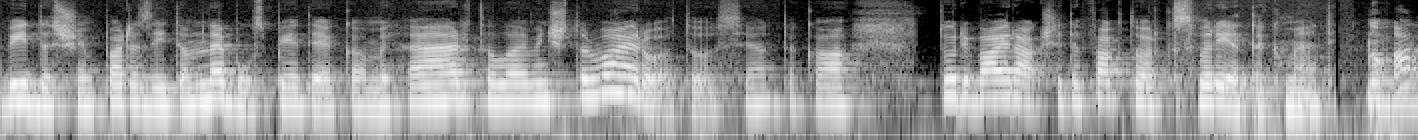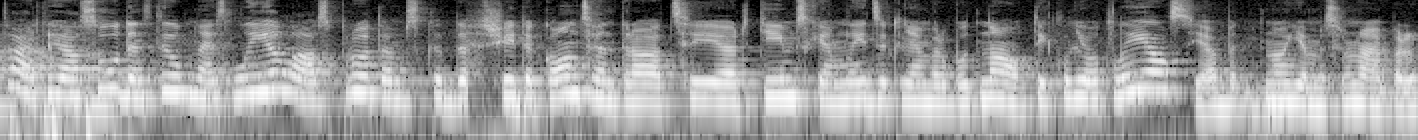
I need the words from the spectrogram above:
vide šim parazītam nebūs pietiekami ērta, lai viņš tur vairotos. Ja? Kā, tur ir vairāk šie faktori, kas var ietekmēt. Nu, atvērtajās ūdens tilpnēs lielās, protams, ka šī koncentrācija ar ķīmiskiem līdzekļiem varbūt nav tik ļoti liels. Ja? Bet, nu, ja mēs runājam par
